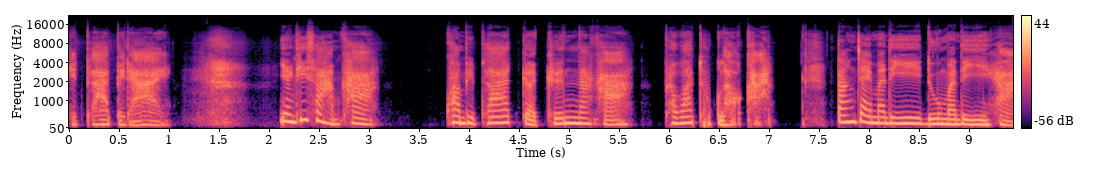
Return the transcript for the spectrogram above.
ผิดพลาดไปได้ อย่างที่สามค่ะ ความผิดพลาดเกิดขึ้นนะคะ เพราะว่าถูกหลอกค่ะ ตั้งใจมาดีดูมาดีค่ะ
